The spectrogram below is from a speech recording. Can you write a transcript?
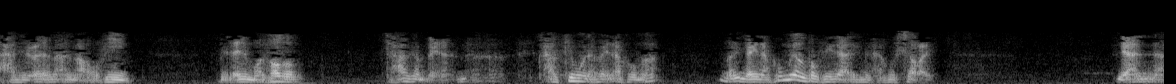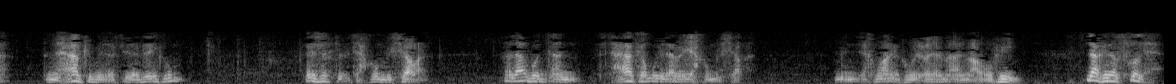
أحد العلماء المعروفين. بالعلم والفضل. تحاكم بين تحكمون بينكما بينكم وينظر في ذلك بالحكم الشرعي. لأن المحاكم التي لديكم ليست تحكم بالشرع. فلا بد أن تتحاكموا إلى من يحكم بالشرع من إخوانكم العلماء المعروفين. لكن الصلح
